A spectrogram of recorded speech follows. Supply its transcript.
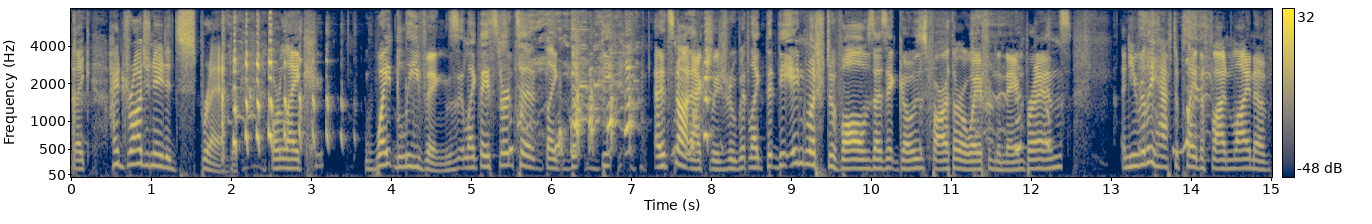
like hydrogenated spread or like white leavings like they start to like the, the it's not actually true but like the, the english devolves as it goes farther away from the name brands and you really have to play the fine line of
